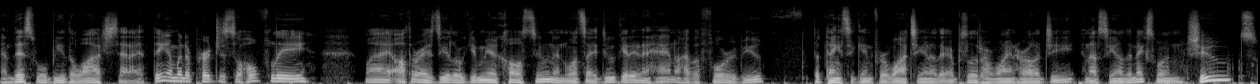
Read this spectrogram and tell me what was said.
And this will be the watch that I think I'm going to purchase. So hopefully my authorized dealer will give me a call soon, and once I do get it in hand, I'll have a full review. But thanks again for watching another episode of Hawaiian Horology, and I'll see you on the next one. Shoots!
